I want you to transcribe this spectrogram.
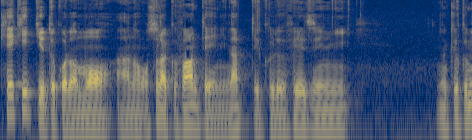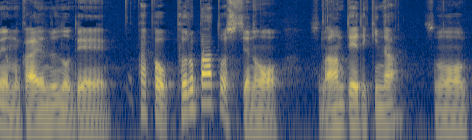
景気っていうところもあのおそらく不安定になってくるフェーズにの局面を迎えるのでやっぱプロパーとしてのその安定的なその、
